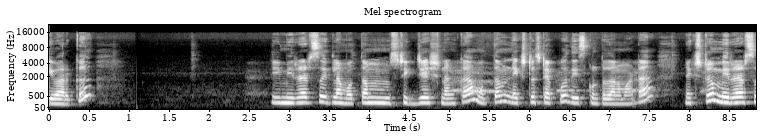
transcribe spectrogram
ఈ వర్క్. ఈ మిర్రర్స్ ఇట్లా మొత్తం స్టిక్ చేసినాక మొత్తం నెక్స్ట్ స్టెప్ తీసుకుంటుంది అనమాట నెక్స్ట్ మిర్రర్స్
